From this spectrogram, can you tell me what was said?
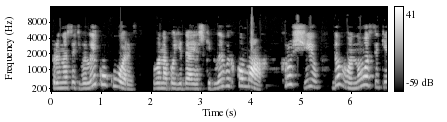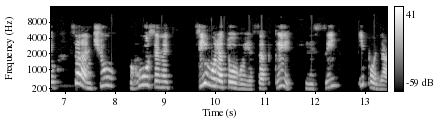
приносить велику користь. Вона поїдає шкідливих комах, хрущів, довгоносиків, саранчу, гусениць, цім урятовує садки, ліси і поля.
